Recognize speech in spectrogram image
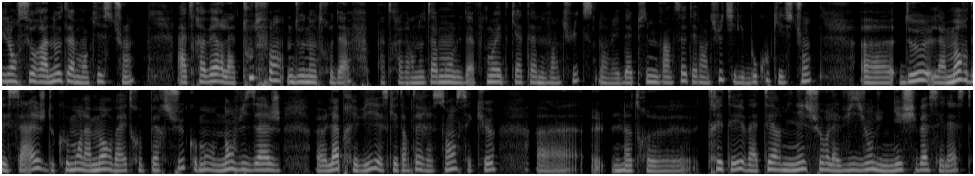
Il en sera notamment question à travers la toute fin de notre DAF, à travers notamment le DAF Moed Katan 28. Dans les DAPIM 27 et 28, il est beaucoup question euh, de la mort des sages, de comment la mort va être perçue, comment on envisage euh, l'après-vie. Et ce qui est intéressant, c'est que euh, notre traité va terminer sur la vision d'une yeshiva céleste.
